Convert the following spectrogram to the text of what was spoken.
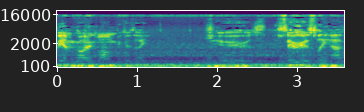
happy I'm going home because I, cheers. Seriously happy.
